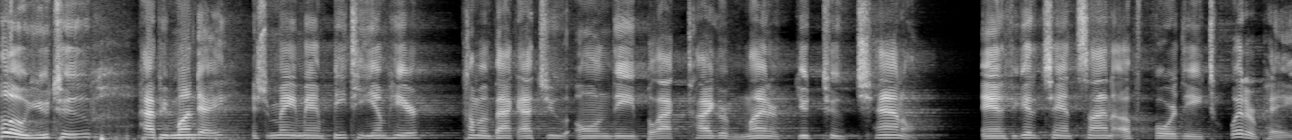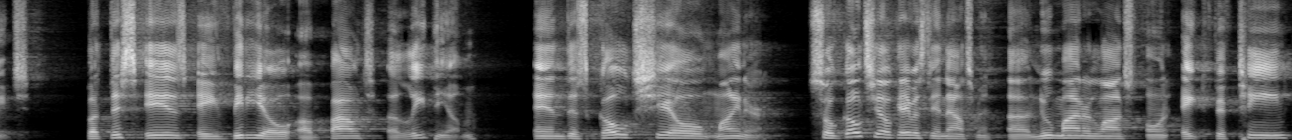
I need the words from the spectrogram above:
Hello, YouTube. Happy Monday. It's your main man BTM here, coming back at you on the Black Tiger Miner YouTube channel. And if you get a chance, sign up for the Twitter page. But this is a video about Alephium and this Goldshell miner. So Goldshell gave us the announcement. A new miner launched on 815,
